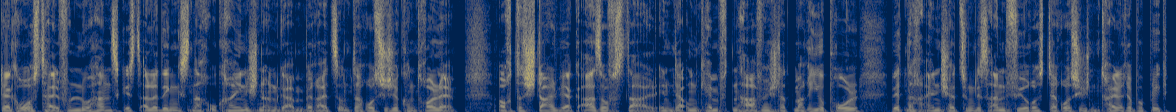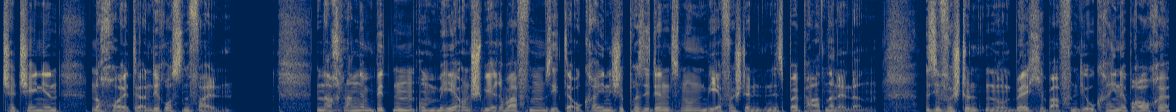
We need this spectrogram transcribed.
Der Großteil von Luhansk ist allerdings nach ukrainischen Angaben bereits unter russischer Kontrolle. Auch das Stahlwerk Azovstal in der umkämpften Hafenstadt Mariupol wird nach Einschätzung des Anführers der russischen Teilrepublik Tschetschenien noch heute an die Russen fallen. Nach langem Bitten um mehr und schwere Waffen sieht der ukrainische Präsident nun mehr Verständnis bei Partnerländern. Sie verstünden nun, welche Waffen die Ukraine brauche,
